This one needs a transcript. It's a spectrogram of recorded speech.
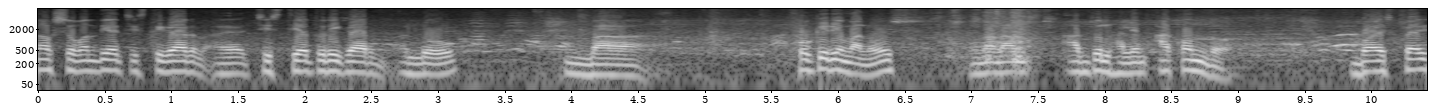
নকশবন্দিয়া চিস্তিকার চিস্তিয়া তরিকার লোক বা ফকিরি মানুষ, ওনার নাম আব্দুল হালিম আকন্দ। বয়স প্রায়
